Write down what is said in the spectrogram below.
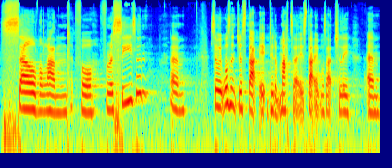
sell the land for, for a season. Um, so it wasn't just that it didn't matter, it's that it was actually um,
